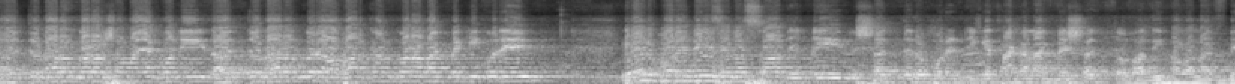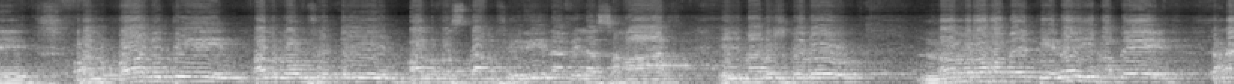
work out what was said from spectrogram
ধৈর্য ধারণ করার সময় এখনই, ধৈর্য ধারণ করে ওভারকাম করা লাগবে কি করে? এরপরে দিয়েছেন সাদিকিন সত্যের উপরে টিকে থাকা লাগবে, সত্যবাদী হওয়া লাগবে। অল কানিতিন অল মুনফিকিন অল মুস্তাগফিরিন বিল আসহার এই মানুষগুলো নম্র হবে, বিনয়ী হবে, তারা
